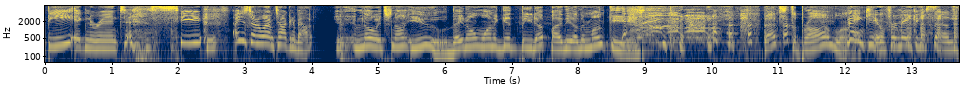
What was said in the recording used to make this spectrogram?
B ignorant, C I just don't know what I'm talking about. no, it's not you. They don't want to get beat up by the other monkeys. That's the problem. Thank you for making sense.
